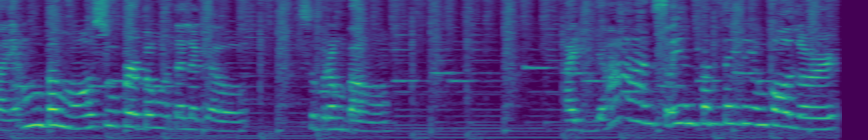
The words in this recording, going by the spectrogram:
Sayang, ang bango. Super bango talaga, oh. Sobrang bango. Ayan. So, ayan, pantay na yung color.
